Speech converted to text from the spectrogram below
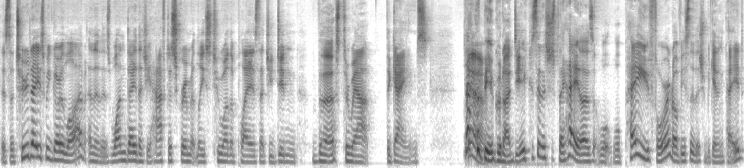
There's the two days we go live, and then there's one day that you have to scrim at least two other players that you didn't verse throughout the games. That Yeah. could be a good idea because then it's just like, hey, we'll, we'll pay you for it. Obviously, they should be getting paid,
